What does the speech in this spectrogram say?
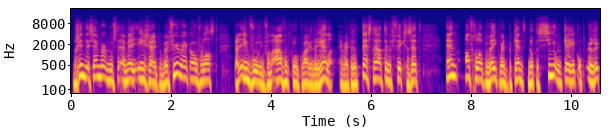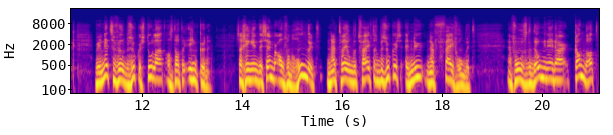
begin december moest de ME ingrijpen bij vuurwerkoverlast. Bij de invoering van de avondklok waren er rellen en werd er een testraad in de fik gezet. En afgelopen week werd bekend dat de Sionkerk op Urk weer net zoveel bezoekers toelaat als dat er in kunnen. Zij gingen in december al van 100 naar 250 bezoekers en nu naar 500. En volgens de dominee daar kan dat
